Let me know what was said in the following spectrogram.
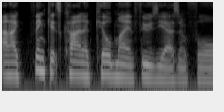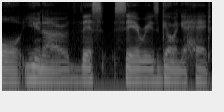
and I think it's kind of killed my enthusiasm for, you know, this series going ahead.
